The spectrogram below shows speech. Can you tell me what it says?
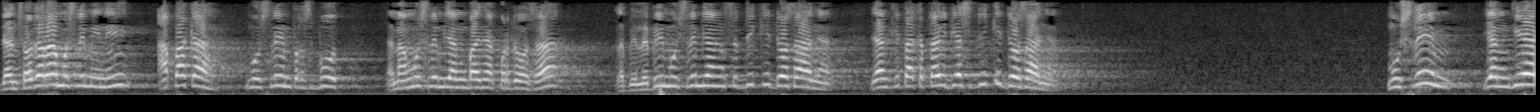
Dan saudara muslim ini, apakah muslim tersebut memang muslim yang banyak berdosa? Lebih-lebih muslim yang sedikit dosanya. Yang kita ketahui dia sedikit dosanya. Muslim yang dia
